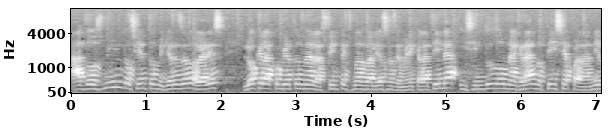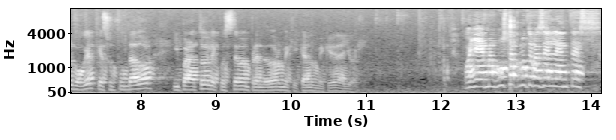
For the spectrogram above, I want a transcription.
a 2.200 millones de dólares, lo que la convierte en una de las fintechs más valiosas de América Latina y sin duda una gran noticia para Daniel Boguel, que es su fundador, y para todo el ecosistema emprendedor mexicano, mi querida Yuri. Oye, me gusta cómo te ves de lentes.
